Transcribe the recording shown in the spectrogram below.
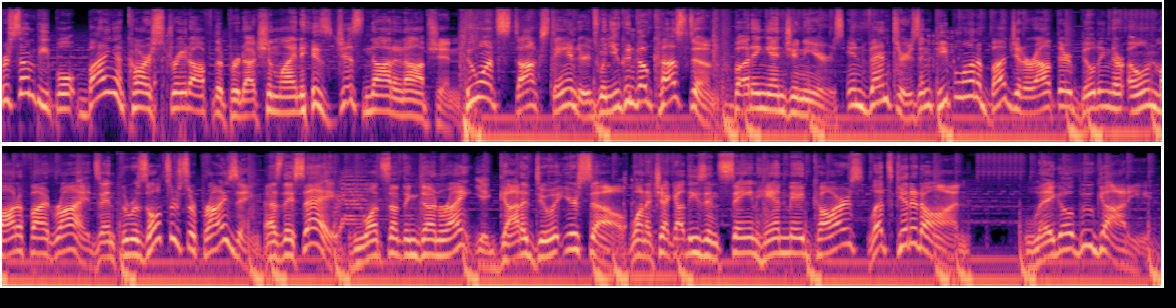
For some people, buying a car straight off the production line is just not an option. Who wants stock standards when you can go custom? Budding engineers, inventors, and people on a budget are out there building their own modified rides, and the results are surprising. As they say, if you want something done right, you gotta do it yourself. Want to check out these insane handmade cars? Let's get it on! Lego Bugatti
